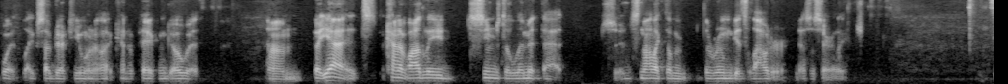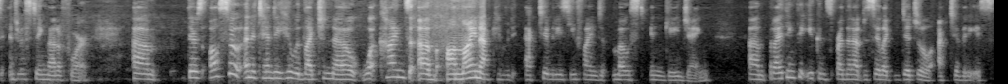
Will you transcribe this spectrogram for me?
what like subject you want to like kind of pick and go with. Um, but yeah, it's kind of oddly seems to limit that. So it's not like the the room gets louder necessarily. It's an interesting metaphor. Um, there's also an attendee who would like to know what kinds of online activity, activities you find most engaging. Um, but I think that you can spread that out to say like digital activities.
